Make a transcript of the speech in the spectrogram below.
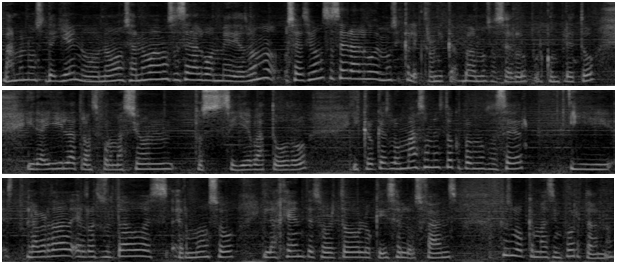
vámonos de lleno, ¿no? O sea, no vamos a hacer algo en medias, vamos, o sea, si vamos a hacer algo de música electrónica, vamos a hacerlo por completo y de ahí la transformación pues se lleva todo y creo que es lo más honesto que podemos hacer y la verdad el resultado es hermoso y la gente, sobre todo lo que dicen los fans, es lo que más importa, ¿no?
